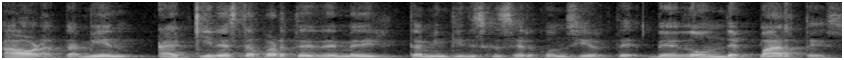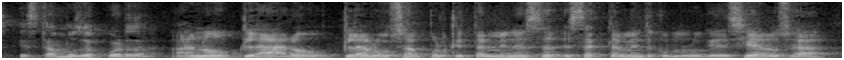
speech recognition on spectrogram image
Ahora, también, aquí en esta parte de medir, también tienes que ser consciente de dónde partes. ¿Estamos de acuerdo? Ah, no, claro, claro, o sea, porque también es exactamente como lo que decían, o sea,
